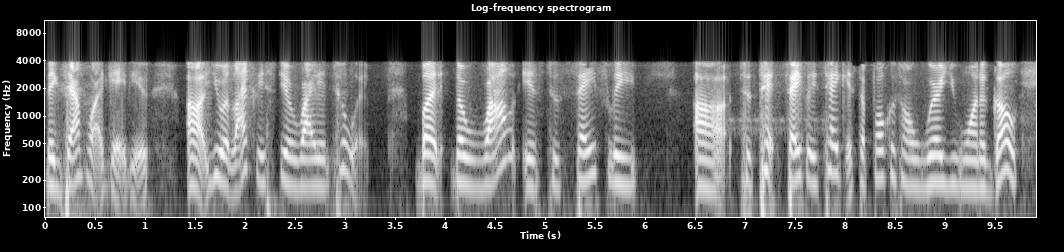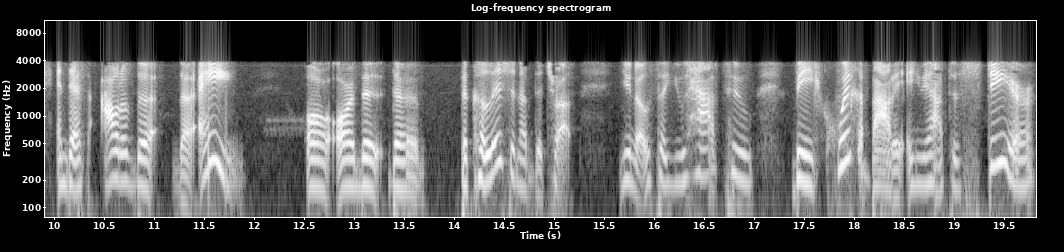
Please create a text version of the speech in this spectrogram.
the example I gave you, uh, you are likely steer right into it. But the route is to safely uh, to t- safely take is to focus on where you want to go, and that's out of the the aim or or the the the collision of the truck. You know, so you have to be quick about it, and you have to steer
